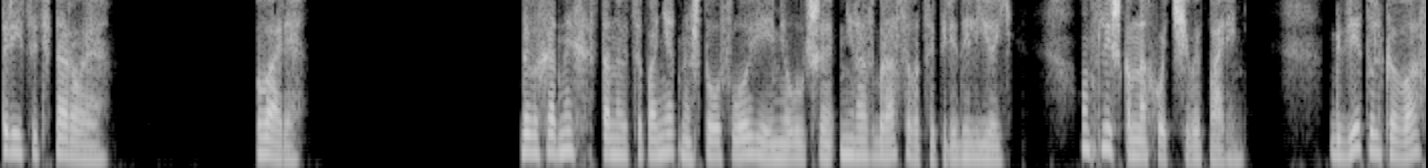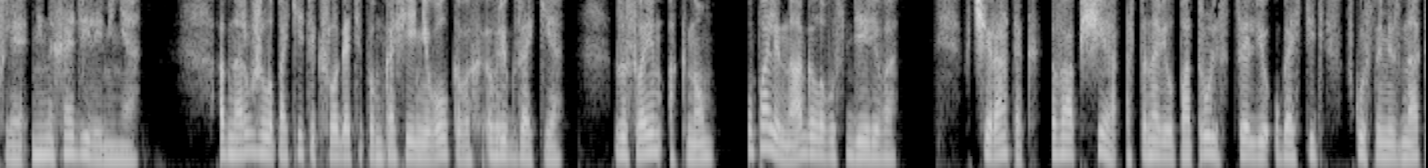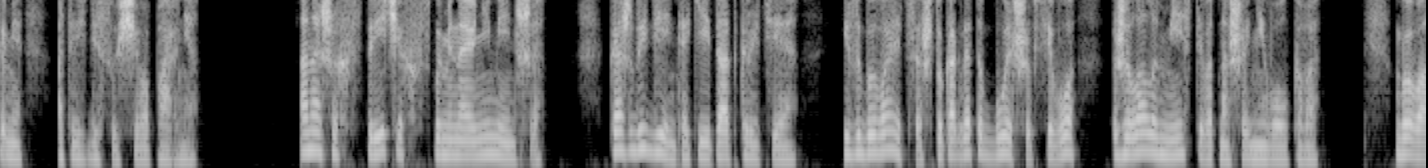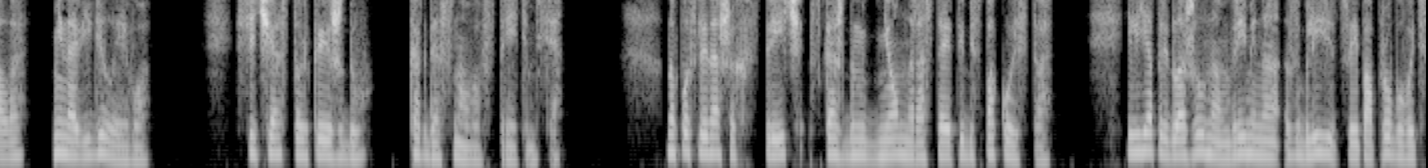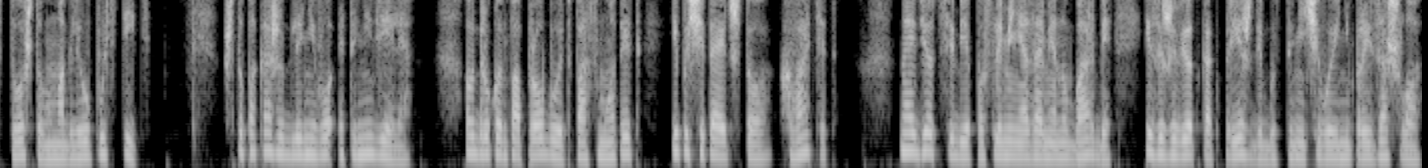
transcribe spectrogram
Тридцать второе. Варя. До выходных становится понятно, что условиями лучше не разбрасываться перед Ильей. Он слишком находчивый парень. Где только вафли не находили меня. Обнаружила пакетик с логотипом кофейни Волковых в рюкзаке. За своим окном. Упали на голову с дерева. Вчера так вообще остановил патруль с целью угостить вкусными знаками от вездесущего парня. О наших встречах вспоминаю не меньше. Каждый день какие-то открытия. И забывается, что когда-то больше всего желала мести в отношении Волкова. Бывало, ненавидела его. Сейчас только и жду, когда снова встретимся. Но после наших встреч с каждым днем нарастает и беспокойство. Илья предложил нам временно сблизиться и попробовать то, что мы могли упустить. Что покажет для него эта неделя? Вдруг он попробует, посмотрит и посчитает, что хватит. Найдет себе после меня замену Барби и заживет как прежде, будто ничего и не произошло.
